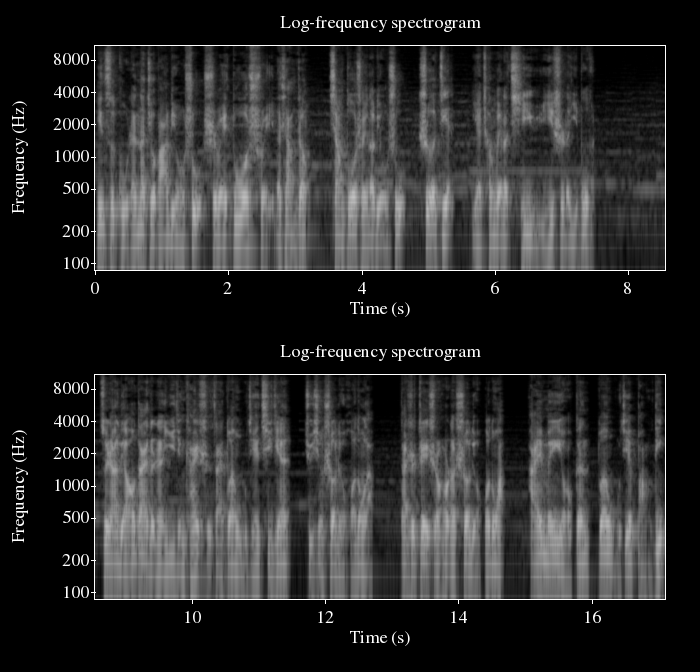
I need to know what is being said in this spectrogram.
因此古人呢就把柳树视为多水的象征，向多水的柳树射箭也成为了祈雨仪式的一部分。虽然辽代的人已经开始在端午节期间举行射柳活动了，但是这时候的射柳活动啊，还没有跟端午节绑定，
